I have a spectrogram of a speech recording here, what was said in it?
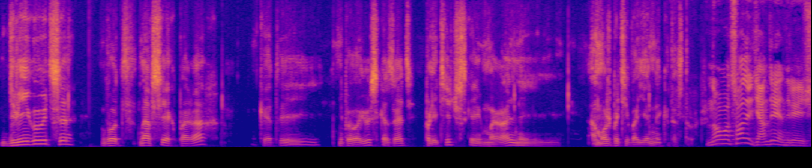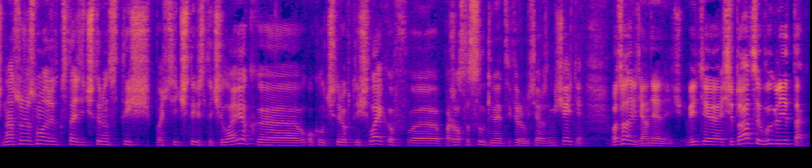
двигаются вот на всех парах к этой, не побоюсь сказать, политической, моральной а может быть и военной катастрофе. Ну вот смотрите, Андрей Андреевич, нас уже смотрит, кстати, 14 тысяч, почти 400 человек, э, около 4 тысяч лайков. Э, пожалуйста, ссылки на этот эфир вы все размещайте. Вот смотрите, Андрей Андреевич, ведь э, ситуация выглядит так.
